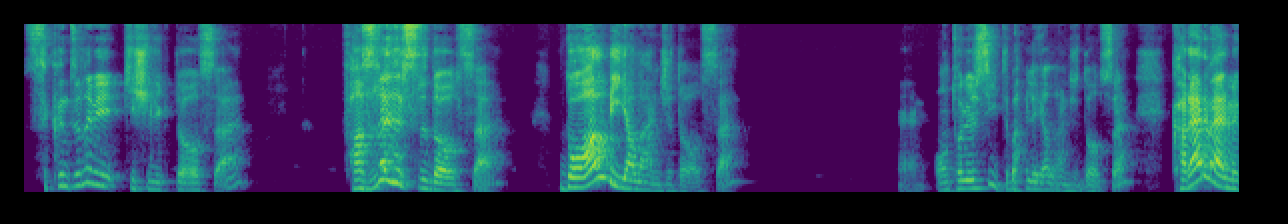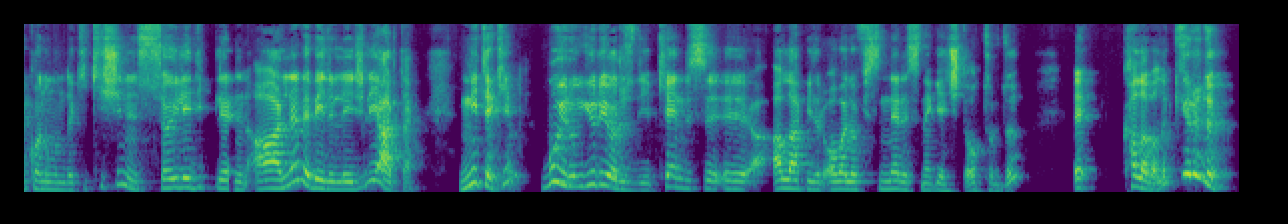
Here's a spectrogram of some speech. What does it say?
sıkıntılı bir kişilik de olsa fazla hırslı da olsa doğal bir yalancı da olsa yani ontolojisi itibariyle yalancı da olsa karar verme konumundaki kişinin söylediklerinin ağırlığı ve belirleyiciliği artar. Nitekim buyurun yürüyoruz deyip kendisi e, Allah bilir oval ofisin neresine geçti oturdu. E, kalabalık yürüdü.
